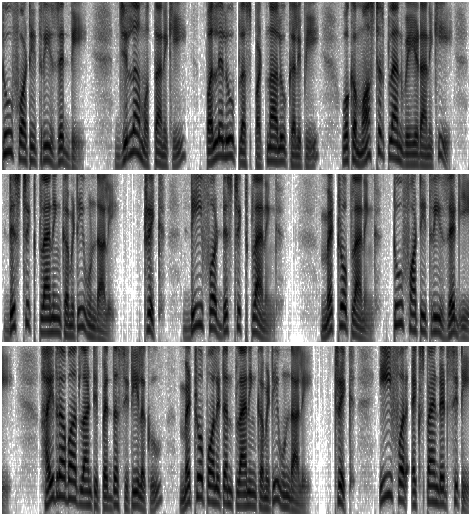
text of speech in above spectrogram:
two forty three Z D. జిల్లా మొత్తానికి పల్లెలు ప్లస్ పట్నాలు కలిపి ఒక మాస్టర్ ప్లాన్ వేయడానికి డిస్ట్రిక్ట్ ప్లానింగ్ కమిటీ ఉండాలి. Trick D for district planning. Metro planning two forty three Z E. Hyderabad లాంటి పెద్ద సిటీలకు మెట్రోపాలిటన్ ప్లానింగ్ కమిటీ ఉండాలి. Trick E for expanded city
